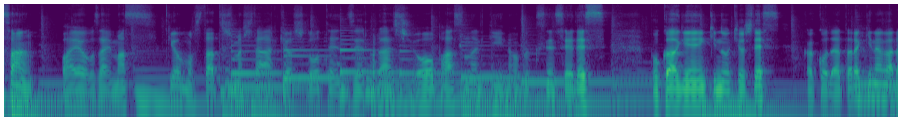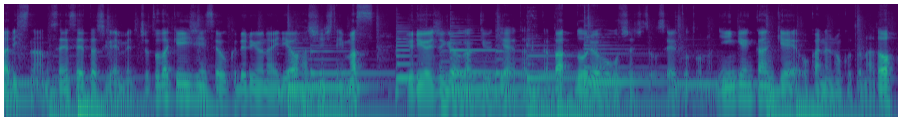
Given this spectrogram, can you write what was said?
さん、おはようございます。今日もスタートしました。教師5.0ラジオパーソナリティのブック先生です。僕は現役の教師です。学校で働きながらリスナーの先生たちが夢でちょっとだけいい人生を送れるようなアイデアを発信しています。より良い授業、学級ケアや立て方、同僚保護者児童生徒との人間関係、お金のことなど、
